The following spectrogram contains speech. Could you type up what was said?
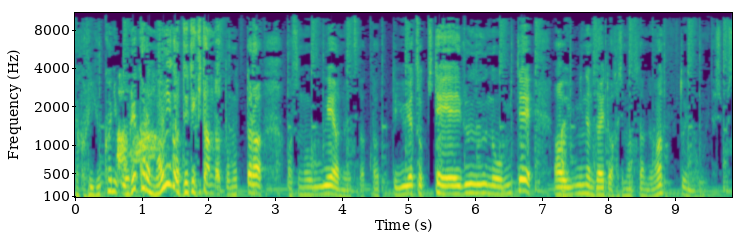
だから床に俺から何が出てきたんだと思ったら、あそのウェアのやつだったっていうやつを着てるのを見て、あ、みんなのダイエットが始まってたんだな、というのを思い出しまし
